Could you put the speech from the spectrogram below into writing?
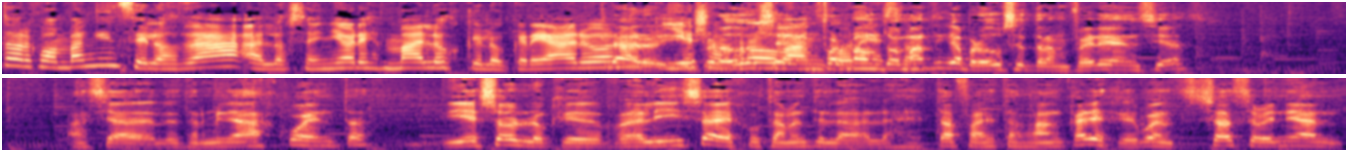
datos del home banking se los da a los señores malos que lo crearon Claro, y, ellos produce, roban en forma con eso. automática produce transferencias hacia determinadas cuentas y eso lo que realiza es justamente la- las estafas estas bancarias que bueno ya se venían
